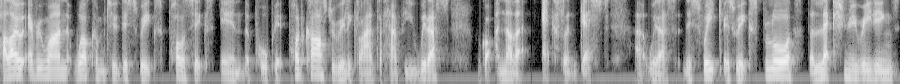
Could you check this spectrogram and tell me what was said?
Hello, everyone. Welcome to this week's Politics in the Pulpit podcast. We're really glad to have you with us. We've got another excellent guest uh, with us this week as we explore the lectionary readings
